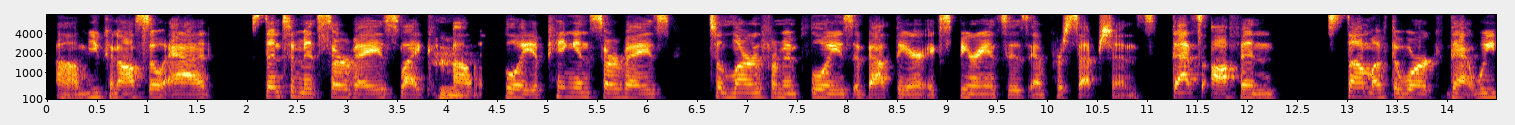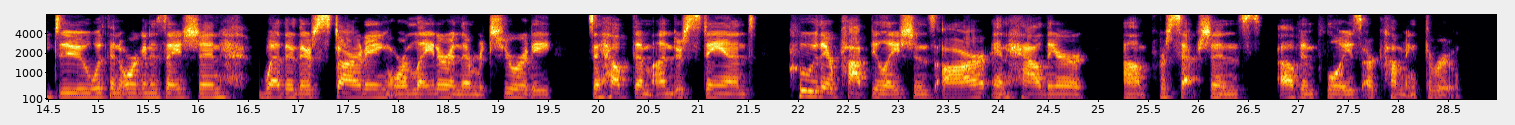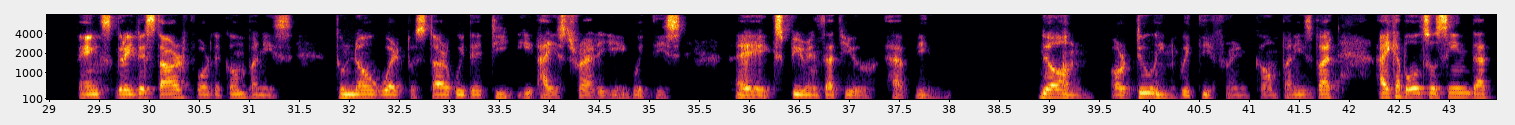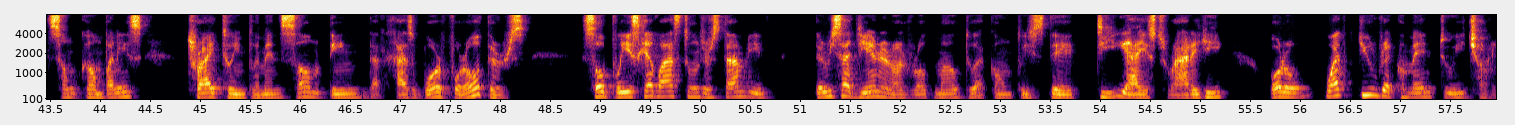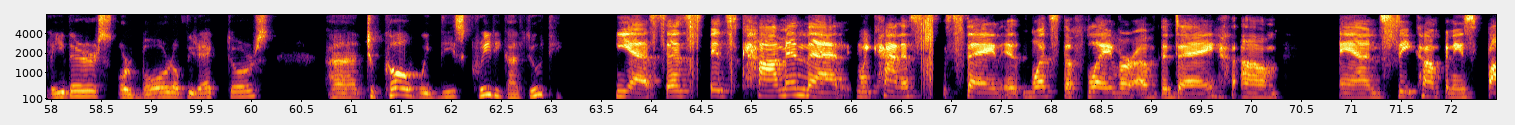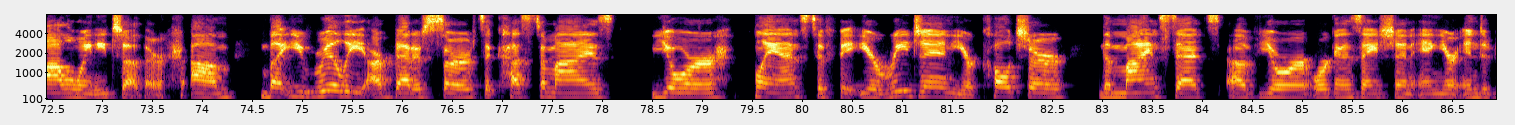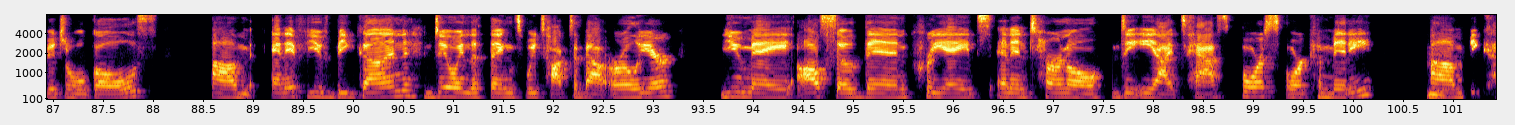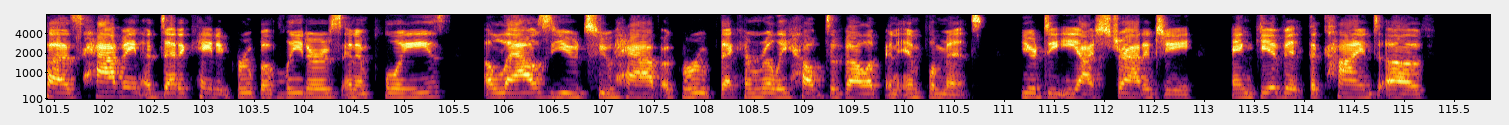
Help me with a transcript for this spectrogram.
Um, you can also add sentiment surveys like mm. um, employee opinion surveys to learn from employees about their experiences and perceptions. That's often some of the work that we do with an organization, whether they're starting or later in their maturity, to help them understand who their populations are and how their um, perceptions of employees are coming through. Thanks. Great start for the companies to know where to start with the DEI strategy with this uh, experience that you have been done or doing with different companies. But I have also seen that some companies try to implement something that has worked for others. So please help us to understand if there is a general roadmap to accomplish the DEI strategy, or what you recommend to HR leaders or board of directors uh, to cope with this critical duty? Yes, it's it's common that we kind of say it, what's the flavor of the day, um, and see companies following each other. Um, but you really are better served to customize your plans to fit your region, your culture, the mindsets of your organization, and your individual goals. Um, and if you've begun doing the things we talked about earlier, you may also then create an internal DEI task force or committee mm. um, because having a dedicated group of leaders and employees allows you to have a group that can really help develop and implement your DEI strategy and give it the kind of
